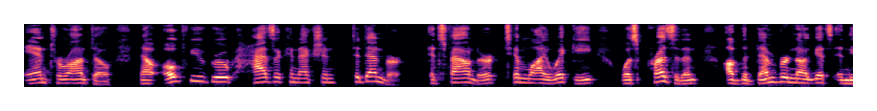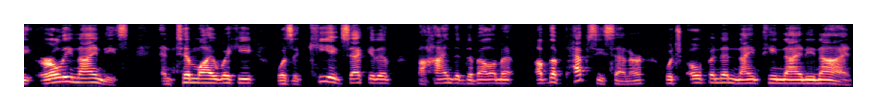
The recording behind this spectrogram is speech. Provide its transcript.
and Toronto. Now, Oakview Group has a connection to Denver. Its founder, Tim Leiweke, was president of the Denver Nuggets in the early 90s, and Tim Leiweke was a key executive behind the development of the Pepsi Center, which opened in 1999.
